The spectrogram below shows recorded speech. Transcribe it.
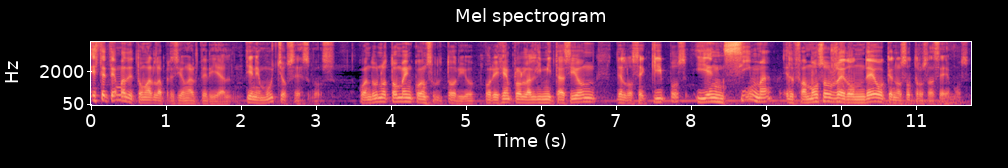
este tema de tomar la presión arterial tiene muchos sesgos cuando uno toma en consultorio, por ejemplo, la limitación de los equipos y encima el famoso redondeo que nosotros hacemos.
